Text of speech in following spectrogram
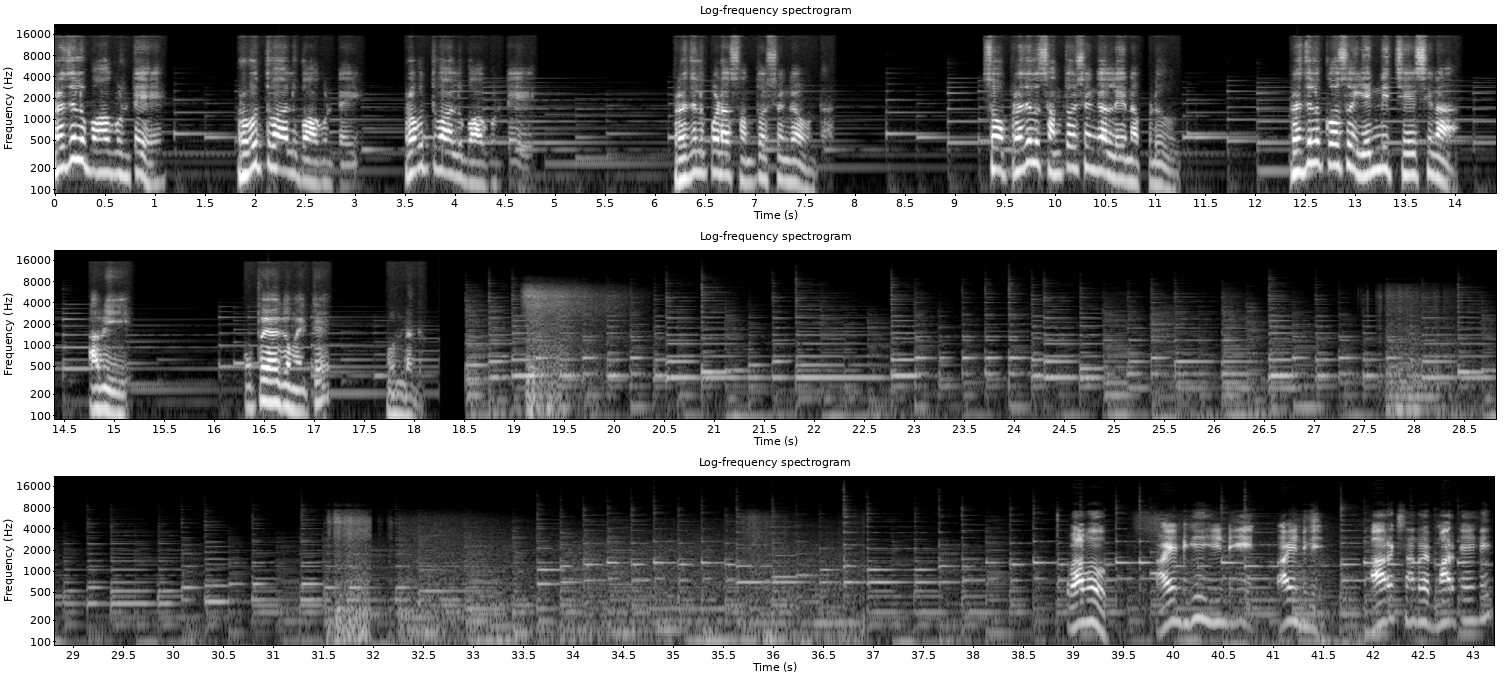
ప్రజలు బాగుంటే ప్రభుత్వాలు బాగుంటాయి ప్రభుత్వాలు బాగుంటే ప్రజలు కూడా సంతోషంగా ఉంటారు. సో ప్రజలు సంతోషంగా లేనప్పుడు ప్రజల కోసం ఎన్ని చేసినా అవి ఉపయోగమైతే ఉండదు. బాబు ఆ ఇంటికి ఈ ఇంటికి ఆ ఇంటికి. ఆర్ఎక్స్ హండ్రెడ్ మార్క్ వేయండి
